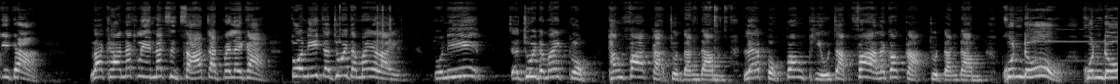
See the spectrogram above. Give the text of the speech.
นี่ค่ะ ราคานักเรียนนักศึกษาจัดไปเลยค่ะ ตัวนี้จะช่วยทำให้อะไร ตัวนี้จะช่วยทำให้กลบทั้งฝ้ากระจุดด่างดำและปกป้องผิวจากฝ้าและก็กระจุดด่างดำคุณดู คุณดู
